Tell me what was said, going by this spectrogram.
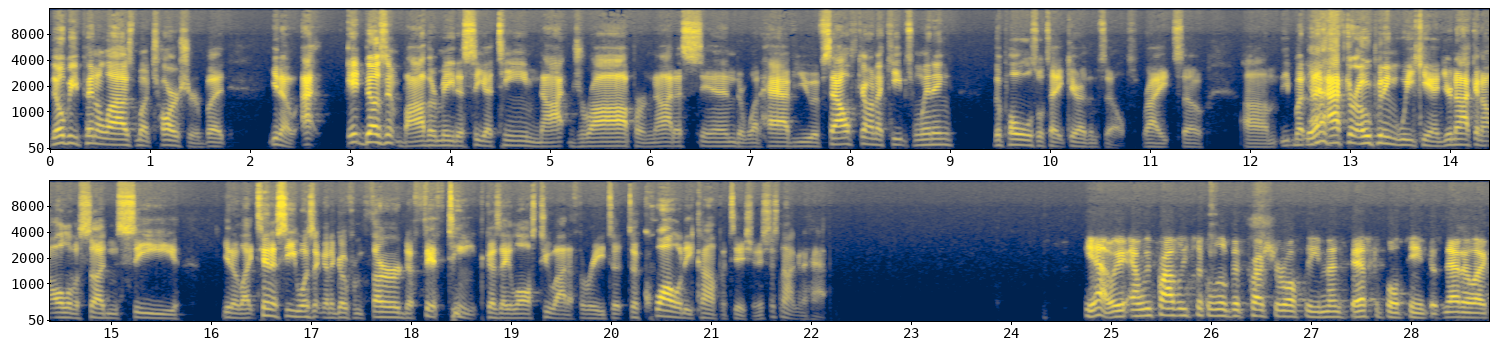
they'll be penalized much harsher. But you know, I, it doesn't bother me to see a team not drop or not ascend or what have you. If South Carolina keeps winning, the polls will take care of themselves, right? So, um, but Yeah. after opening weekend, you're not going to all of a sudden see, you know, like Tennessee wasn't going to go from third to 15th because they lost two out of three to, to quality competition. It's just not going to happen. Yeah, we, and we probably took a little bit pressure off the men's basketball team because now they're like,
